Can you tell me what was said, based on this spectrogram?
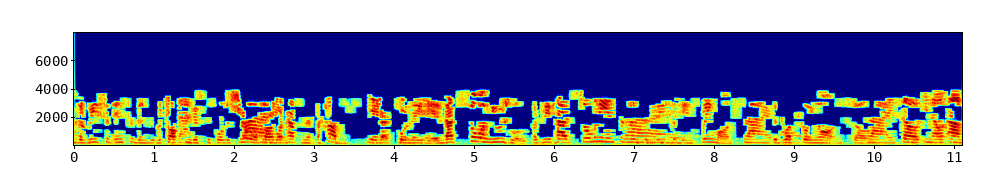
had the recent incident we were talking Exactly. just before the show about what happened at the hub with Yes, that poor lady, and that's so unusual. But we've had so many incidents Right. recently in Fremont Right, with what's going on. So Right. So you know, um,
